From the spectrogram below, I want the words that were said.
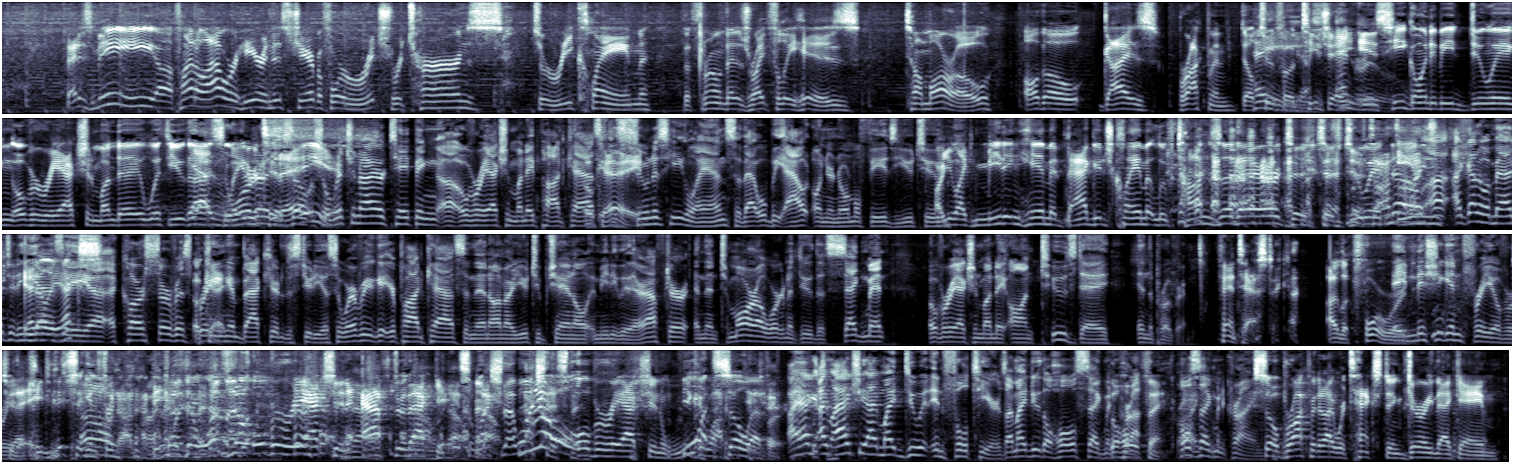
That is me. Uh, final hour here in this chair before Rich returns to reclaim the throne that is rightfully his tomorrow. Although, guys, Brockman, Del Hey, Tufo, yes. TJ, Andrew. is he going to be doing Overreaction Monday with you guys so later today? so, so Rich and I are taping uh, Overreaction Monday podcast Okay. as soon as he lands. So that will be out on your normal feeds, YouTube. Are you like meeting him at baggage claim at Lufthansa there to, to do it? No, I, I got to imagine he has a, uh, a car service bringing Okay. him back here to the studio. So wherever you get your podcasts, and then on our YouTube channel immediately thereafter, and then tomorrow we're going to do the segment Overreaction Monday on Tuesday in the program. Fantastic. I look forward to A Michigan-free overreaction. that. A Tuesday. Michigan free- because there was no overreaction after that game. So why should I watch no this then? overreaction You can watch it, whatsoever. I, I, I actually I might do it in full tears. I might do the whole segment. The whole cry- thing. whole segment crying. So Brockman and I were texting during that game,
